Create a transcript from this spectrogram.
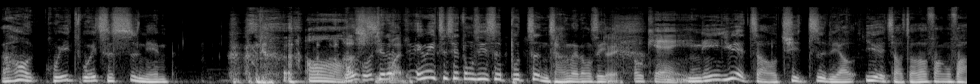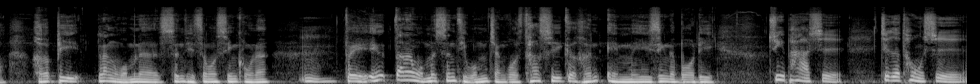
然后维维持四年。哦 我我觉得，因为这些东西是不正常的东西。对，OK，你越早去治疗，越早找到方法，何必让我们的身体这么辛苦呢？嗯，对，因为当然我们身体我们讲过，它是一个很 amazing 的 body，最怕是这个痛是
